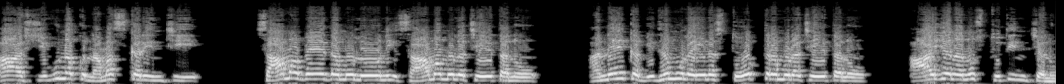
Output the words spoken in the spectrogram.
ఆ శివునకు నమస్కరించి సామవేదములోని సామముల చేతను అనేక విధములైన స్తోత్రముల చేతను ఆయనను స్తుతించను.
